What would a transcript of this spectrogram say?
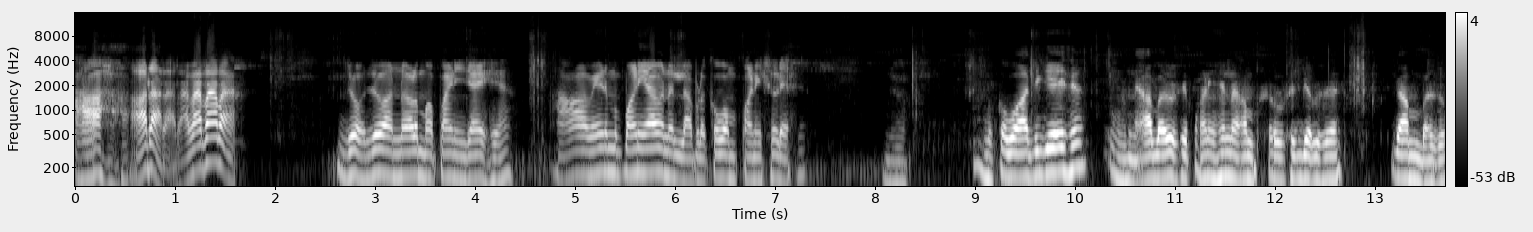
હા હા રા જો જો, આ નળમાં પાણી જાય છે. આ વેણમાં પાણી આવે ને એટલે આપણે કવામાં પાણી સડે છે. કવો આ જગ્યાએ છે અને આ બાજુથી પાણી છે ને આમ શરૂ થઈ ગયેલું છે ગામ બાજુ.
